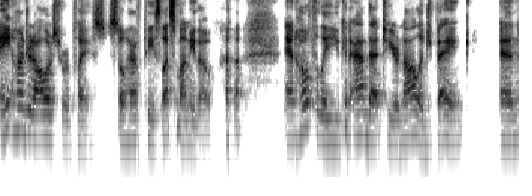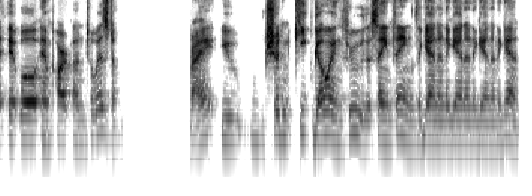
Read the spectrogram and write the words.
$800 to replace, still have peace, less money though. and hopefully you can add that to your knowledge bank and it will impart unto wisdom right you shouldn't keep going through the same things again and again and again and again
